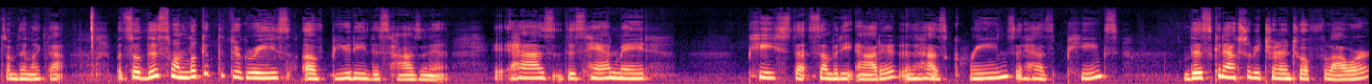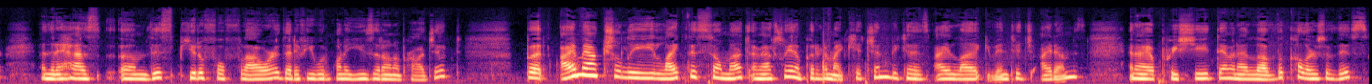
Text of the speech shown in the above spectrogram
something like that. But so this one look at the degrees of beauty this has in it. It has this handmade piece that somebody added. And it has greens, it has pinks. This can actually be turned into a flower and then it has um, this beautiful flower that if you would want to use it on a project. But I'm actually like this so much, I'm actually going to put it in my kitchen because I like vintage items and I appreciate them and I love the colors of this.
